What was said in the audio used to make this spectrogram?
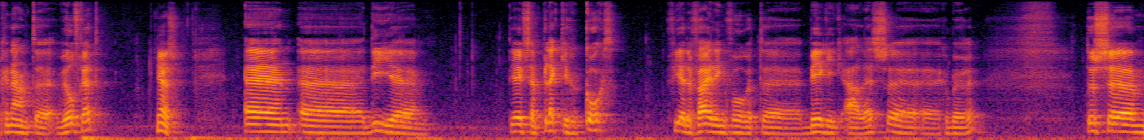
genaamd Wilfred. Yes, En die, die heeft zijn plekje gekocht via de veiling voor het Beer Geek ALS gebeuren. Dus ehm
